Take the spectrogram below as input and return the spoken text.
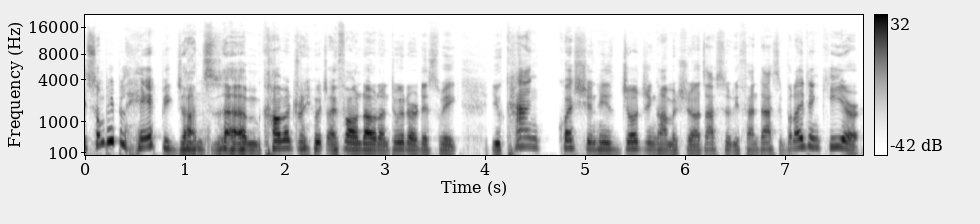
some people hate Big John's um, commentary, which I found out on Twitter this week. You can't question his judging commentary. It's absolutely fantastic. But I think here,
